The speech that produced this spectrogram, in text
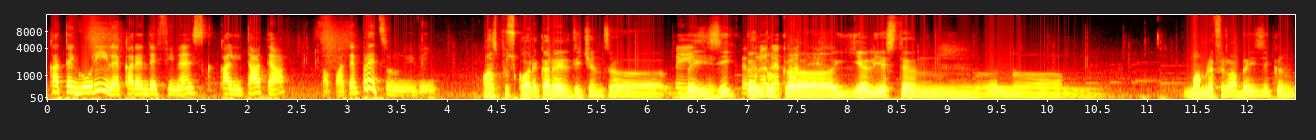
categoriile care definesc calitatea sau poate prețul unui vin. Am spus cu oarecare reticență basic, basic pe pentru că el este în, în m-am referit la basic în,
